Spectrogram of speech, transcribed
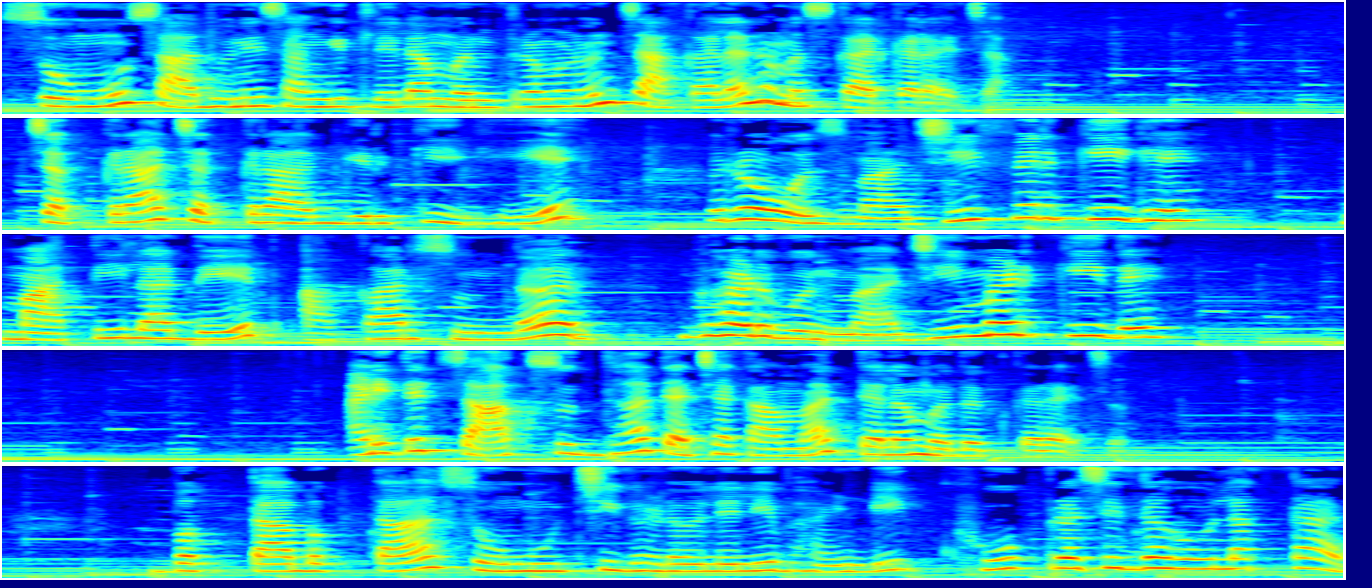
सोमू साधूने सांगितलेला मंत्र म्हणून चाकाला नमस्कार करायचा. चक्रा चक्रा गिरकी घे रोज माझी फिरकी घे. मातीला देत आकार सुंदर घडवून माझी मडकी दे. आणि ते चाक सुद्धा त्याच्या कामात त्याला मदत करायचं. बघता बघता सोमूची घडवलेली भांडी खूप प्रसिद्ध होऊ लागतात.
